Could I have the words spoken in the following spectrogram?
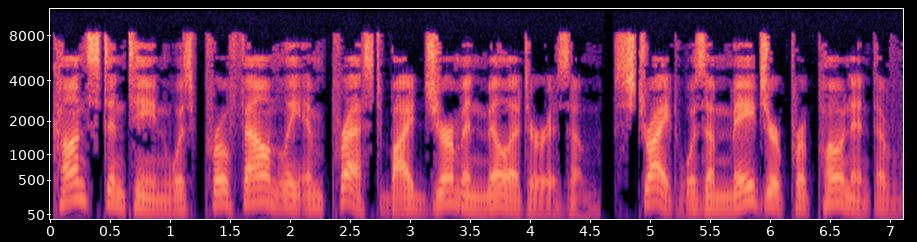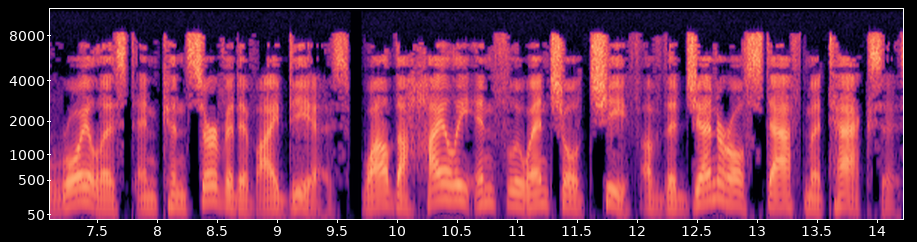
Constantine was profoundly impressed by German militarism. Streit was a major proponent of royalist and conservative ideas, while the highly influential chief of the General Staff Metaxas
